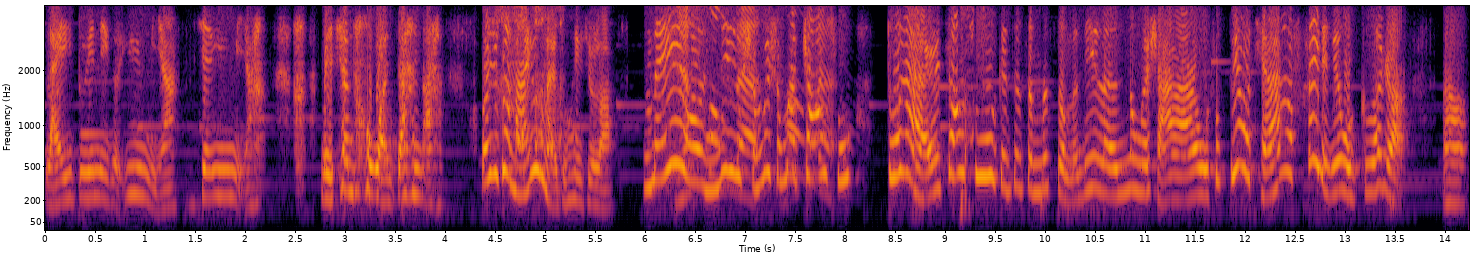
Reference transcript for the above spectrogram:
来一堆那个玉米啊，鲜玉米啊，每天都往家拿。我说这干嘛又买东西去了？没有，你那个什么什么张叔，对，张叔给他怎么怎么地了，弄个啥玩意儿？我说不要钱啊，非得给我搁这儿啊。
